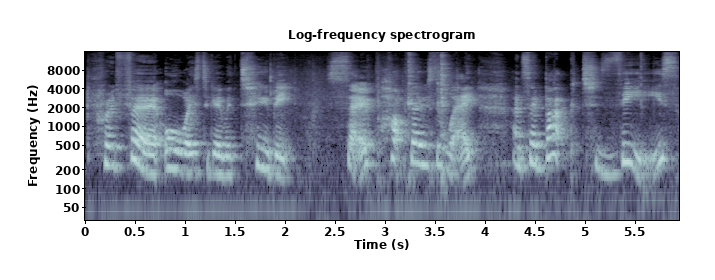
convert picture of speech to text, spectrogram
prefer always to go with 2B. So pop those away. And so back to these.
